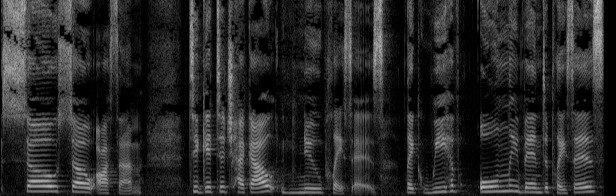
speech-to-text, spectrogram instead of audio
so, so awesome to get to check out new places. Like we have only been to places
